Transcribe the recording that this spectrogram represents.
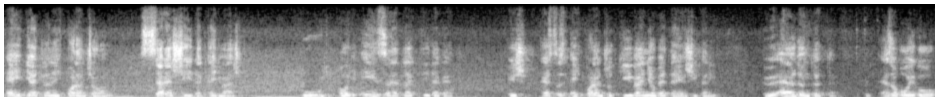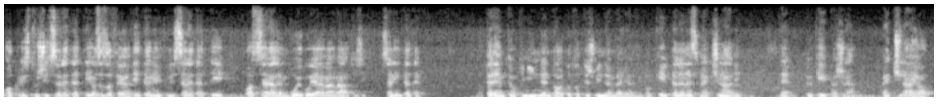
egyetlen egy parancsa van. Szeressétek egymást úgy, ahogy én szeretlek titeket. És ezt az egy parancsot kívánja beteljesíteni. Ő eldöntötte, hogy ez a bolygó a Krisztusi szeretetté, azaz a feltétel nélküli szeretetté, a szerelem bolygójává változik. Szerintetek? A teremtő, aki mindent alkotott és mindenben jelenik, a képtelen ezt megcsinálni? Nem, ő képes rá. Megcsinálja,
